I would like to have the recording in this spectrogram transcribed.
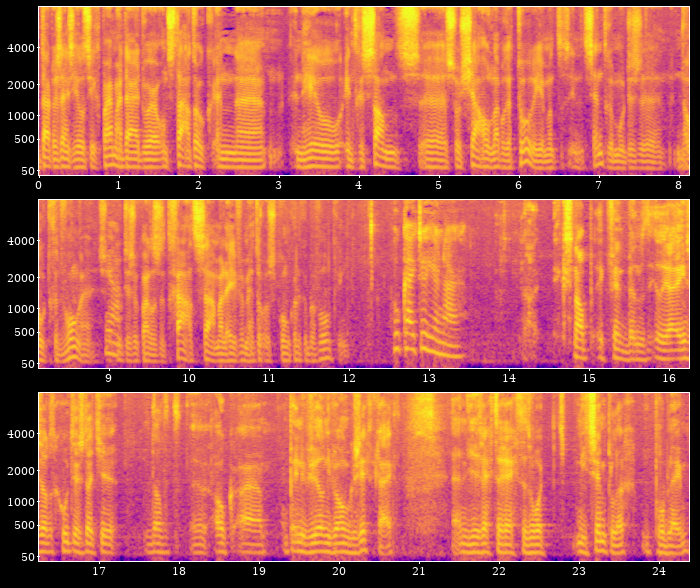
daardoor zijn ze heel zichtbaar. Maar daardoor ontstaat ook een, eh, een heel interessant eh, sociaal laboratorium. Want in het centrum moeten ze noodgedwongen, zo Ja. goed is ook wel als het gaat, samenleven met de oorspronkelijke bevolking. Hoe kijkt u hiernaar? Ik snap, ik vind, ben het Ilja eens dat het goed is dat, je, dat het eh, ook op individueel niveau een gezicht krijgt. En je zegt terecht, het wordt niet simpeler, het probleem.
